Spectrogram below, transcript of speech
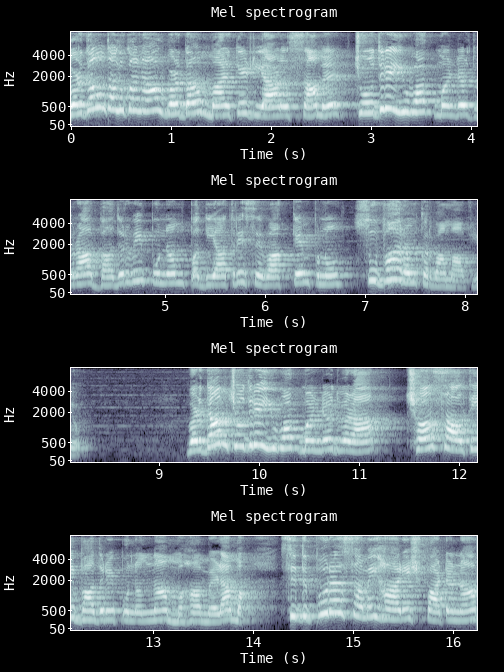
વડગામ તાલુકાના વડગામ માર્કેટ યાર્ડ સામે ચૌધરી યુવક મંડળ દ્વારા ભાદરવી પૂનમ પદયાત્રી સેવા કેમ્પનો શુભારંભ કરવામાં આવ્યો. વડગામ ચૌધરી યુવક મંડળ દ્વારા છ સાલથી ભાદરવી પૂનમના મહામેળામાં સિદ્ધપુર સામે હારીશ પાટણના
